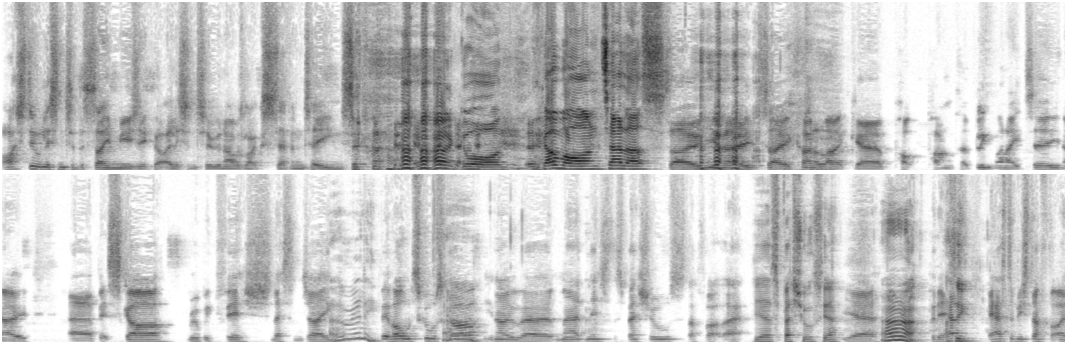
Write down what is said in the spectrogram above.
I still listen to the same music that I listened to when I was like 17. So, Go on, come on, tell us. so you know, so kind of like uh, pop punk, like Blink 182, you know, uh, a bit Ska, Real Big Fish, Less Than Jake, Oh, really? A bit of old school Ska, you know, uh, Madness, the specials, stuff like that. Yeah, specials. Yeah. Yeah, Ah, but it has, think it has to be stuff that I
